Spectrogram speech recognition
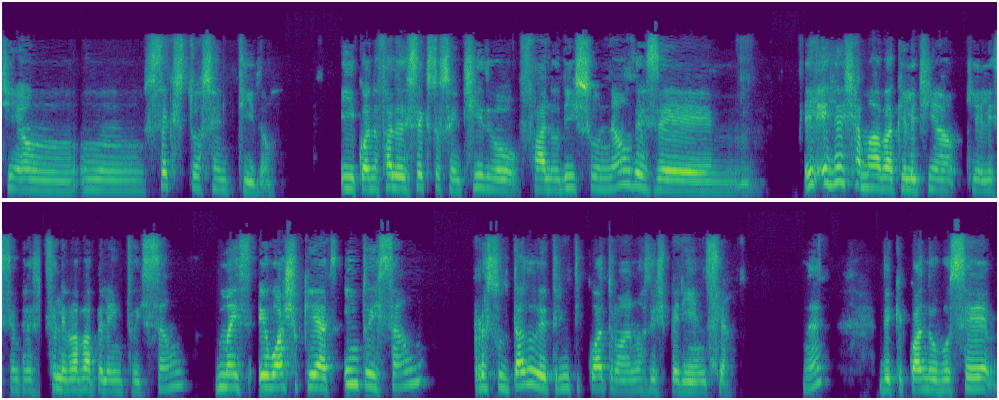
tinha um, um sexto sentido. E quando falo de sexto sentido, falo disso não desde ele, ele chamava que ele tinha, que ele sempre se levava pela intuição, mas eu acho que a intuição resultado de 34 anos de experiência, né? De que quando você,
